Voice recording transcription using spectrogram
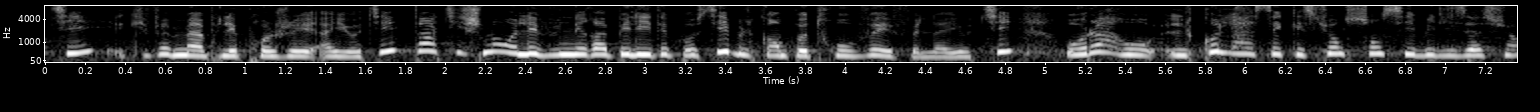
تعطي كيف ما les projets IoT تعطي شنو les vulnérabilités possibles qu'on peut trouver في l'IoT وراهو كلها ces questions de sensibilisation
